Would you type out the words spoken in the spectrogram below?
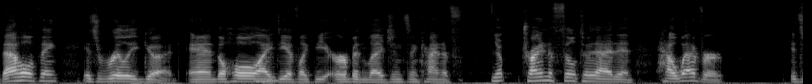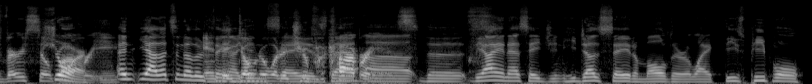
that whole thing is really good and the whole idea of like the urban legends and kind of Mm-hmm. Yep. trying to filter that in. However, it's very soap sure. And yeah, that's another And thing. they I don't know what a chupacabra that, uh, is. The the INS agent he does say to Mulder like these people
